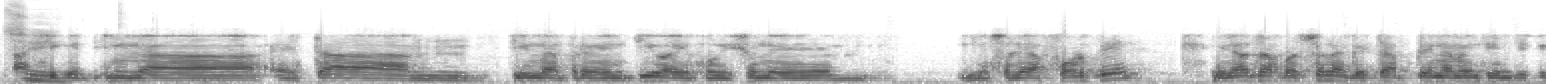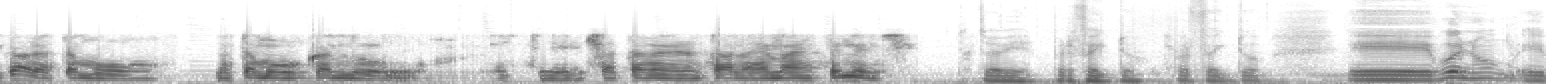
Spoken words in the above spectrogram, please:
Sí. así que tiene una está mm, tiene una preventiva en jurisdicción de, de soledad fuerte. Y la otra persona que está plenamente identificada, la estamos la estamos buscando, este, ya están adelantadas las demás tendencias. Está bien, perfecto, perfecto. Eh, bueno, eh,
